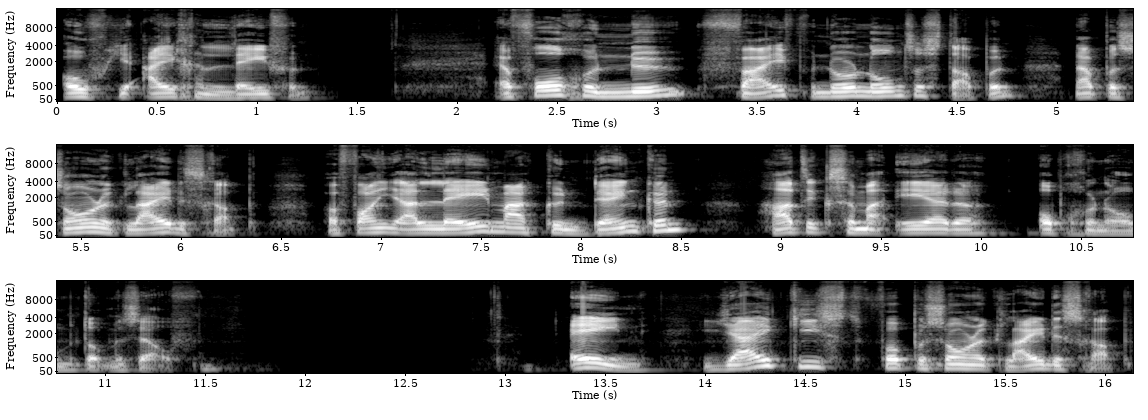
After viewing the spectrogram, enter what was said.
over je eigen leven. Er volgen nu vijf no stappen naar persoonlijk leiderschap, waarvan je alleen maar kunt denken, had ik ze maar eerder opgenomen tot mezelf. 1. Jij kiest voor persoonlijk leiderschap.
